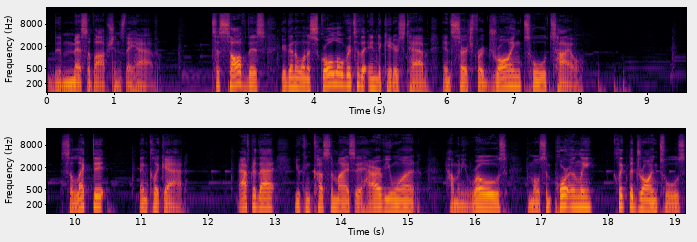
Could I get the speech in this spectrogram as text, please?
the mess of options they have. To solve this, you're going to want to scroll over to the indicators tab and search for drawing tool tile select it, then click add. After that, you can customize it however you want, how many rows, and most importantly, click the drawing tools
